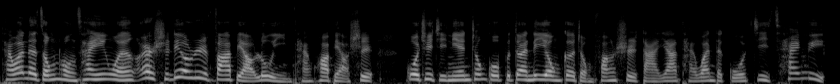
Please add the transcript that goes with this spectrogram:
台湾的总统蔡英文二十六日发表录影谈话，表示，过去几年中国不断利用各种方式打压台湾的国际参与，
